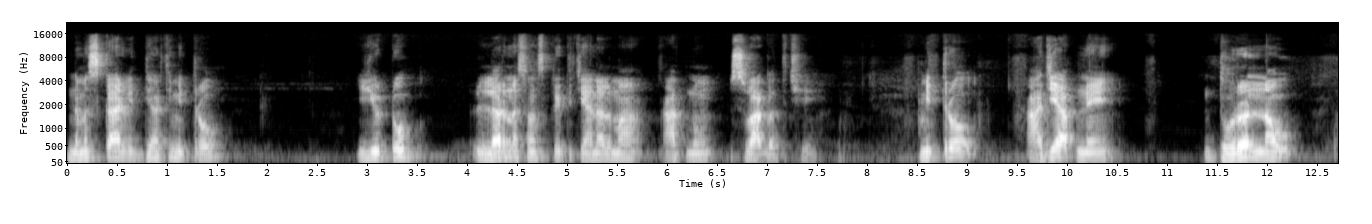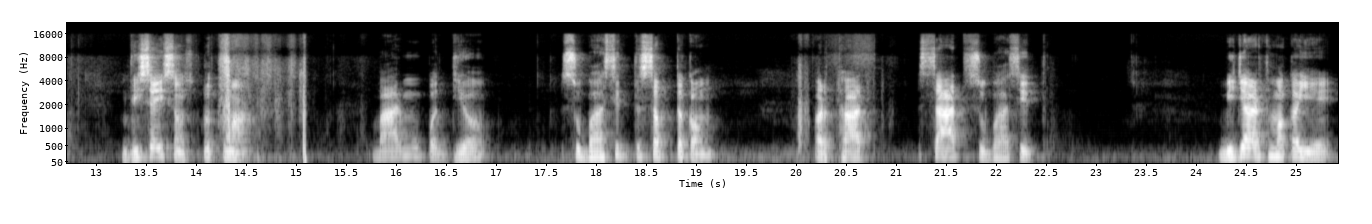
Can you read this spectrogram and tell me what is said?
નમસ્કાર વિદ્યાર્થી મિત્રો. યુટ્યુબ લર્ન સંસ્કૃત ચેનલમાં આપનું સ્વાગત છે. મિત્રો, આજે આપને ધોરણ નવ વિષય સંસ્કૃતમાં બારમું પદ્ય સુભાષિત સપ્તકમ અર્થાત સાત સુભાષિત. બીજા અર્થમાં કહીએ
